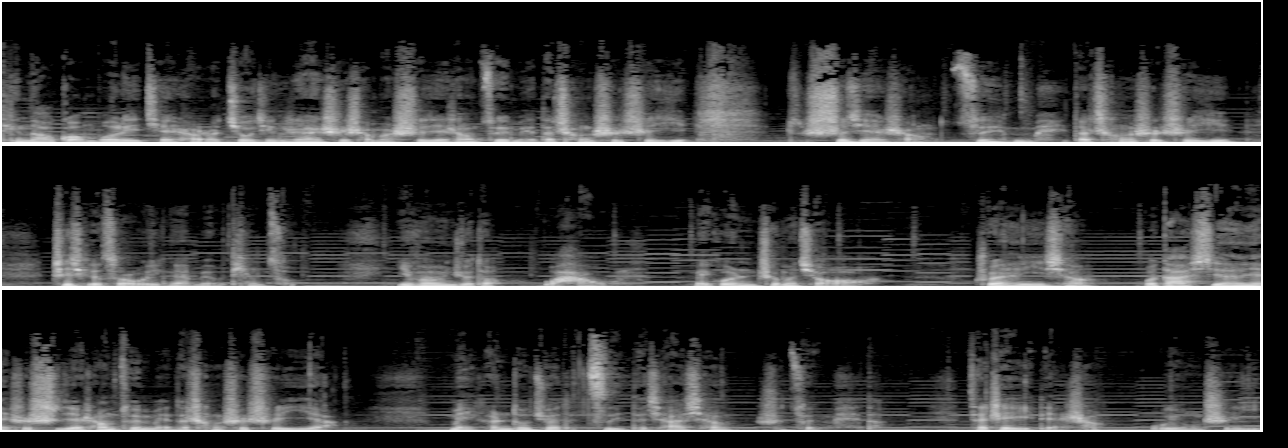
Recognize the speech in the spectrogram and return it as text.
听到广播里介绍着旧金山是什么世界上最美的城市之一，世界上最美的城市之一这几个字儿我应该没有听错。一方面觉得哇哦，美国人这么骄傲啊！转眼一想，我大西安也是世界上最美的城市之一啊！每个人都觉得自己的家乡是最美的，在这一点上毋庸置疑。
